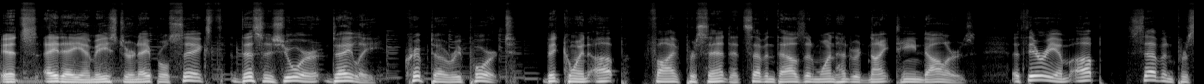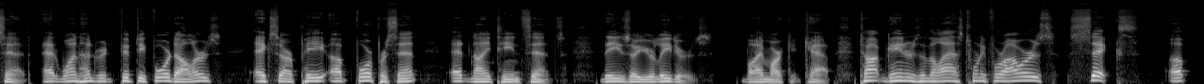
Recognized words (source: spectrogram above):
It's 8 a.m. Eastern, April 6th. This is your daily crypto report. Bitcoin up 5% at $7,119. Ethereum up 7% at $154. XRP up 4% at 19 cents. These are your leaders by market cap. Top gainers in the last 24 hours 6 up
